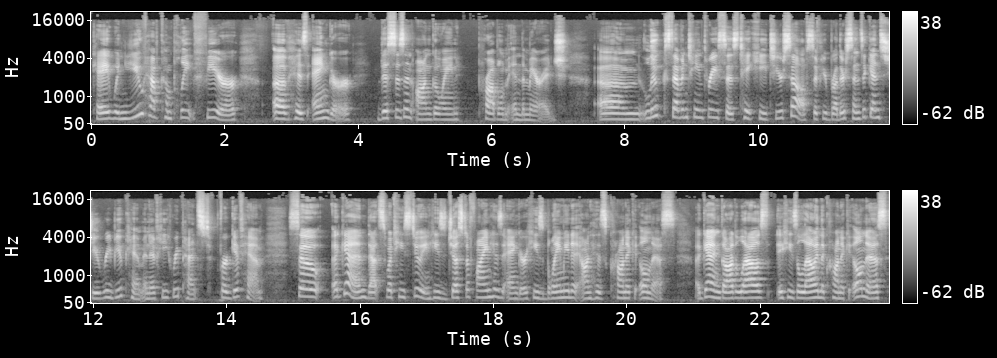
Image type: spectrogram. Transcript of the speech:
Okay, when you have complete fear of his anger, this is an ongoing problem in the marriage. Um, Luke 17 3 says, Take heed to yourselves. If your brother sins against you, rebuke him, and if he repents, forgive him. So again, that's what he's doing. He's justifying his anger, he's blaming it on his chronic illness. Again, God allows, he's allowing the chronic illness,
